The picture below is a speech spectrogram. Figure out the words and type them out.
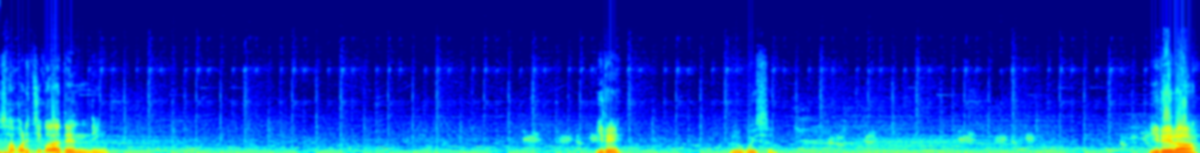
사거리 찍어야 되는데 이래. 놀고 있어. 이래라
